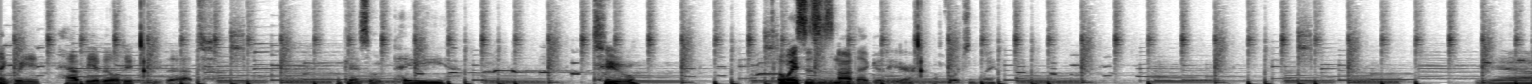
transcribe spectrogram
Think we have the ability to do that. Okay, so we pay two. Oasis is not that good here, unfortunately. Yeah.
